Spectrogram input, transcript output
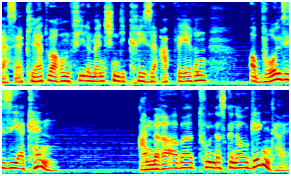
Das erklärt, warum viele Menschen die Krise abwehren, obwohl sie sie erkennen. Andere aber tun das genaue Gegenteil.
